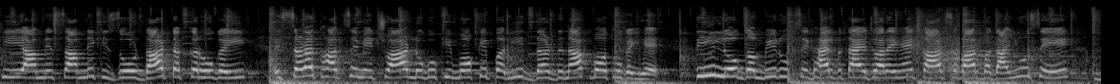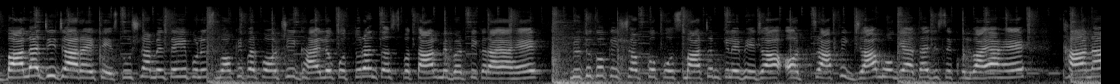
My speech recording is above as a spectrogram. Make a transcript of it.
की आमने सामने की जोरदार टक्कर हो गई। इस सड़क हादसे में चार लोगों की मौके पर ही दर्दनाक मौत हो गई है। तीन लोग गंभीर रूप से घायल बताए जा रहे हैं। कार सवार बदायूं से बालाजी जा रहे थे। सूचना मिलते ही पुलिस मौके पर पहुँची। घायलों को तुरंत अस्पताल में भर्ती कराया है। मृतकों के शव को पोस्टमार्टम के लिए भेजा और ट्रैफ़िक जाम हो गया था, जिसे खुलवाया है। थाना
